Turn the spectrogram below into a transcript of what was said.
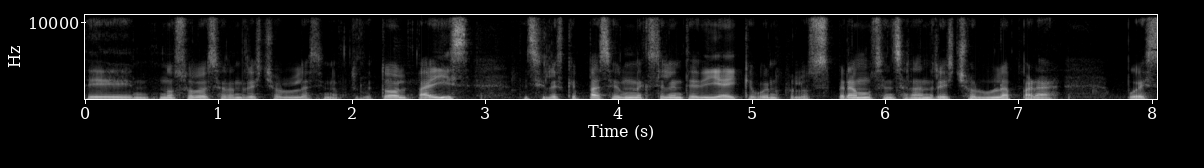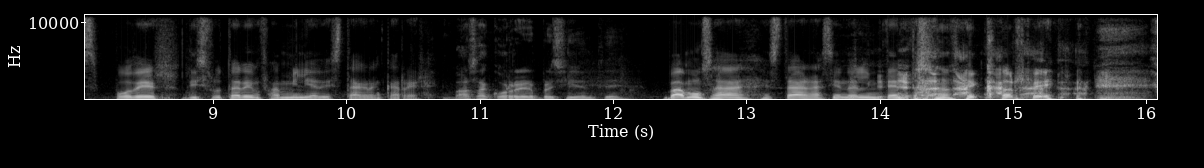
de no solo de San Andrés Cholula, sino pues de todo el país, decirles que pasen un excelente día y que bueno, pues los esperamos en San Andrés Cholula para pues poder disfrutar en familia de esta gran carrera. ¿Vas a correr, presidente? Vamos a estar haciendo el intento de correr.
